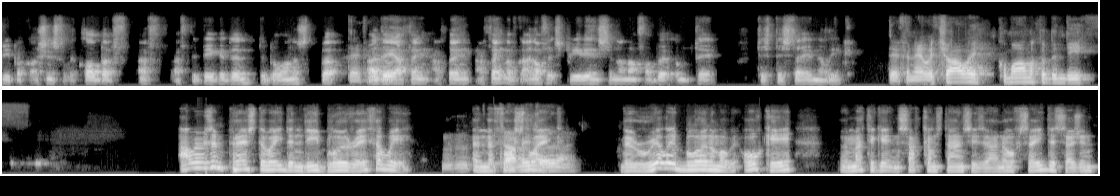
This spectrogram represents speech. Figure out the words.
repercussions for the club if if, if they do get in. To be honest, but I do. I think I think I think they've got enough experience and enough about them to to, to stay in the league. Definitely. Charlie, Come Kilmarnock or Dundee? I was impressed the way Dundee blew Raith away mm-hmm. in the first leg. Too, They really blew them away. Okay, the mitigating circumstances an offside decision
